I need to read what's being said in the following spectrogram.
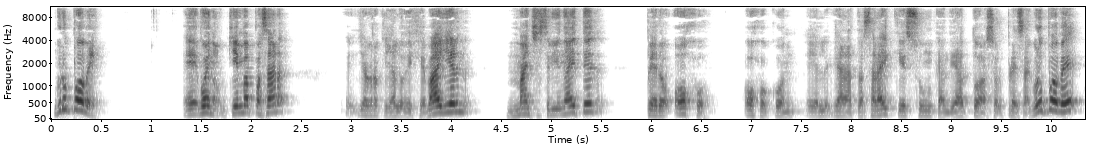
Grupo B. Eh, bueno, ¿quién va a pasar? yo creo que ya lo dije, Bayern, Manchester United, pero ojo, ojo con el Galatasaray, que es un candidato a sorpresa. Grupo B,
